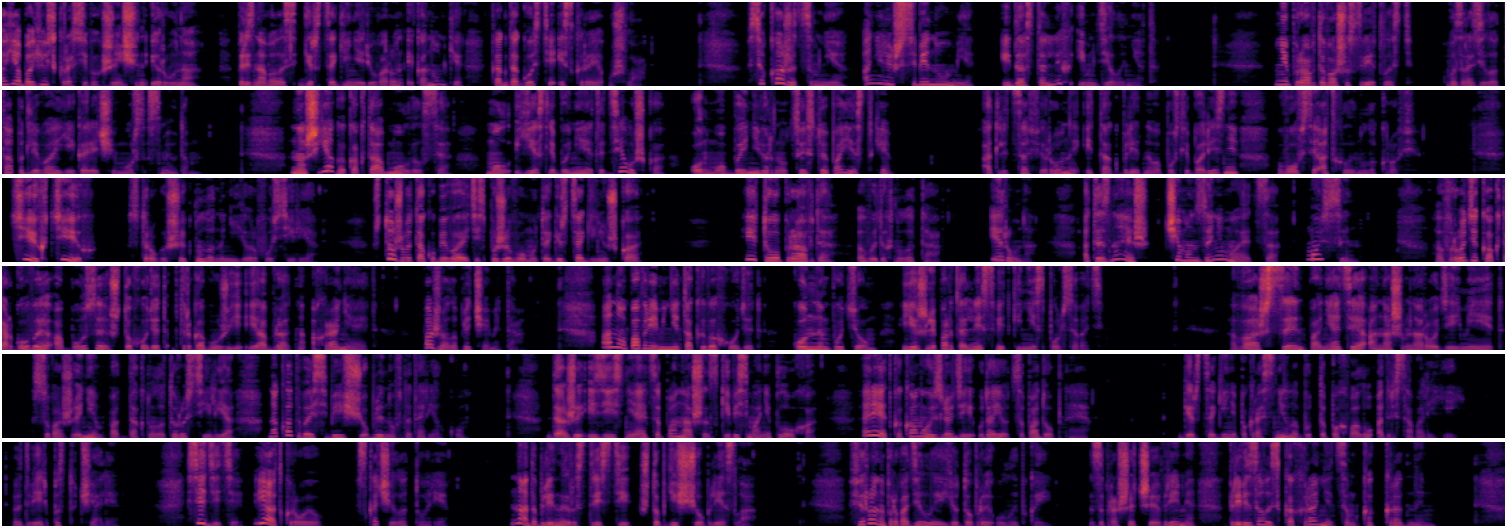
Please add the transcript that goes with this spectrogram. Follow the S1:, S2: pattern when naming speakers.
S1: «А я боюсь красивых женщин, Ируна», — признавалась герцогиня Рюворон экономки, когда гостья из Крея ушла. «Все кажется мне, они лишь себе на уме, и до остальных им дела нет». «Неправда, ваша светлость», — возразила та, подливая ей горячий морс с медом. «Наш Яга как-то обмолвился, мол, если бы не эта девушка, он мог бы и не вернуться из той поездки». От лица Фероны, и так бледного после болезни, вовсе отхлынула кровь. «Тих, тих!» — строго шикнула на нее Рафусилья. «Что же вы так убиваетесь по-живому-то, герцогинюшка?» «И то правда», — выдохнула та. «Ируна, а ты знаешь, чем он занимается, мой сын?» «Вроде как торговые обозы, что ходят в Драгобужье и обратно, охраняет», — пожала плечами та. «Оно по времени так и выходит, конным путем, ежели портальные свитки не использовать». «Ваш сын понятие о нашем народе имеет», — с уважением поддакнула Тарусилья, накладывая себе еще блинов на тарелку. «Даже изъясняется по-нашенски весьма неплохо. Редко кому из людей удается подобное». Герцогиня покраснела, будто похвалу адресовали ей. В дверь постучали. «Сидите, я открою», — вскочила Тори. «Надо блины растрясти, чтоб еще влезла». Ферона проводила ее доброй улыбкой за прошедшее время привязалась к охранницам как к родным.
